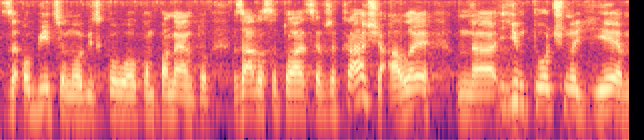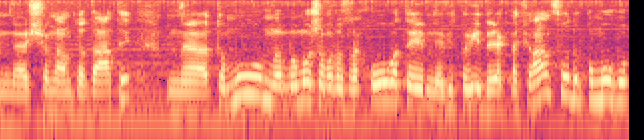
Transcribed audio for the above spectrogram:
з обіцяного військового компоненту. Зараз ситуація вже краща, але е, їм точно є е, що нам додати. Тому ми можемо розраховувати відповідно як на фінансову допомогу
